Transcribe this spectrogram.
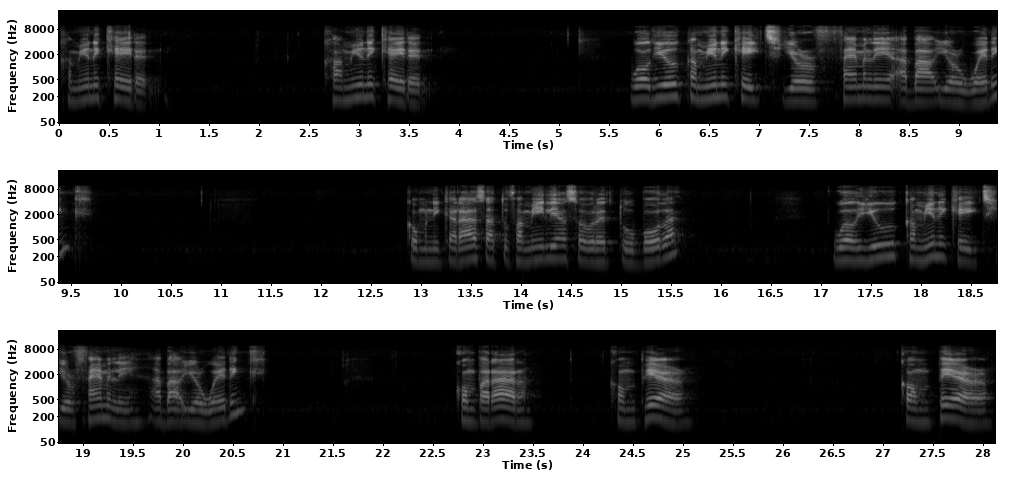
Communicated. Communicated. Will you communicate your family about your wedding? ¿Comunicarás a tu familia sobre tu boda? Will you communicate your family about your wedding? Comparar, compare, compare,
